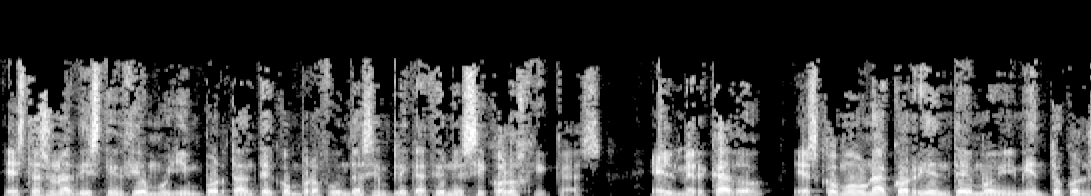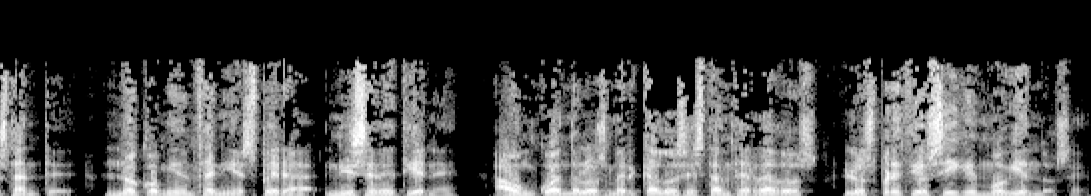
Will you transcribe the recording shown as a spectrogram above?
Esta es una distinción muy importante con profundas implicaciones psicológicas. El mercado es como una corriente en movimiento constante, no comienza ni espera, ni se detiene. Aun cuando los mercados están cerrados, los precios siguen moviéndose.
